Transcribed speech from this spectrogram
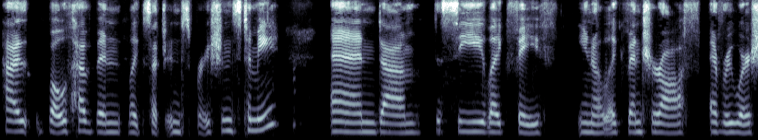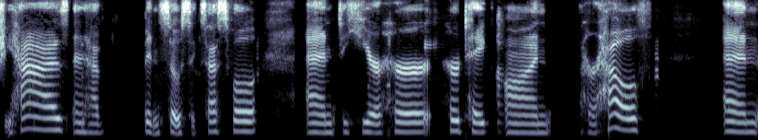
has both have been like such inspirations to me. And um to see like Faith you know, like venture off everywhere she has and have been so successful and to hear her her take on her health and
